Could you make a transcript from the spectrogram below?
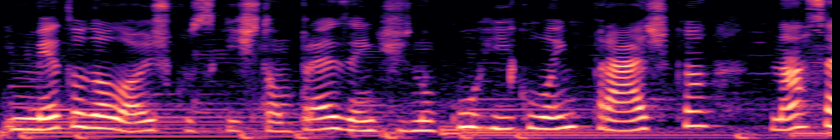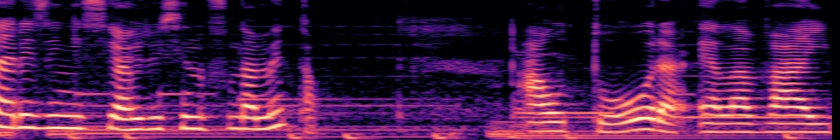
e metodológicos que estão presentes no currículo em prática nas séries iniciais do ensino fundamental. A autora ela vai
